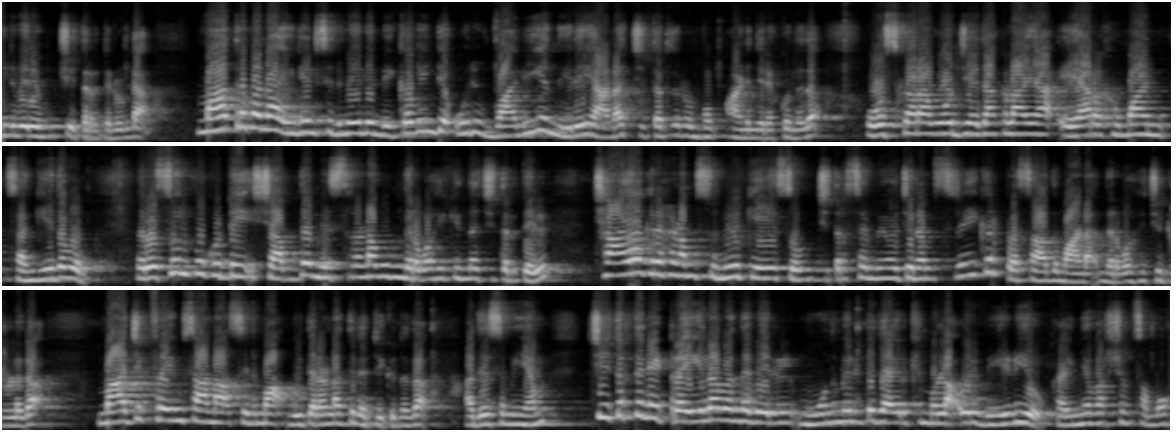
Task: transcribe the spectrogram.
എന്നിവരും ചിത്രത്തിലുണ്ട്. മാത്രമല്ല ഇന്ത്യൻ സിനിമയിലെ മികവിന്റെ ഒരു വലിയ നിരയാണ് ചിത്രത്തിനൊപ്പം അണിനിരക്കുന്നത്. ഓസ്കാർ അവാർഡ് ജേതാക്കളായ എ ആർ റഹ്മാൻ സംഗീതവും റസൂൽ പുക്കുട്ടി ശബ്ദ മിശ്രണവും നിർവഹിക്കുന്ന ചിത്രത്തിൽ ഛായാഗ്രഹണം സുനിൽ കെ എസും ചിത്രസംയോജനം ശ്രീകർ പ്രസാദുമാണ് നിർവഹിച്ചിട്ടുള്ളത്. മാജിക് ഫ്രെയിംസ് ആണ് സിനിമ വിതരണത്തിലെത്തിക്കുന്നത്. അതേസമയം ചിത്രത്തിന്റെ ട്രെയിലർ എന്ന പേരിൽ മൂന്ന് മിനിറ്റ് ദൈർഘ്യമുള്ള ഒരു വീഡിയോ കഴിഞ്ഞ വർഷം സമൂഹ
